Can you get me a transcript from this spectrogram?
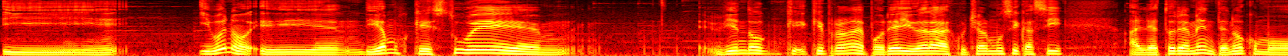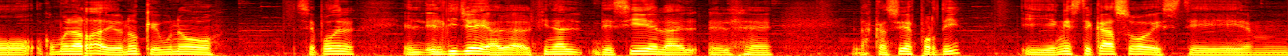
Y, bueno, eh, digamos que estuve mm, viendo qué, programa me podría ayudar a escuchar música así aleatoriamente, ¿no? Como, como la radio, ¿no? Que uno se pone el, DJ al, final decide las canciones por ti. Y en este caso, este... Mm,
